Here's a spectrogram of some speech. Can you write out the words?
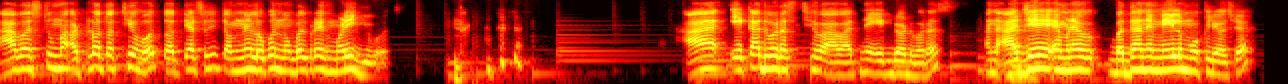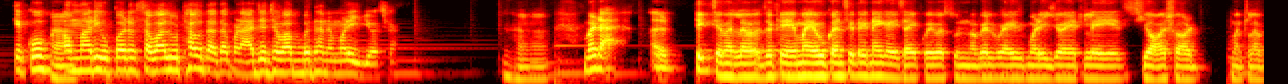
આ વસ્તુમાં આટલો તથ્ય હોત તો અત્યાર સુધી તમને લોકો નોબેલ પ્રાઇઝ મળી ગયું હોત. આ એકાદ વર્ષ થયો આ વાતને એક દોઢ વર્ષ. અને આજે એમણે બધાને મેલ મોકલ્યો છે કે કોક અમારી ઉપર સવાલ ઉઠાવતા હતા પણ આજે જવાબ બધાને મળી ગયો છે. બટ ઠીક છે મતલબ જો કે એમાં એવું કન્સિડર નહીં કરી જાય કોઈ વસ્તુ નોબેલ પ્રાઇઝ મળી ગયો એટલે શ્યોર શોર્ટ મતલબ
